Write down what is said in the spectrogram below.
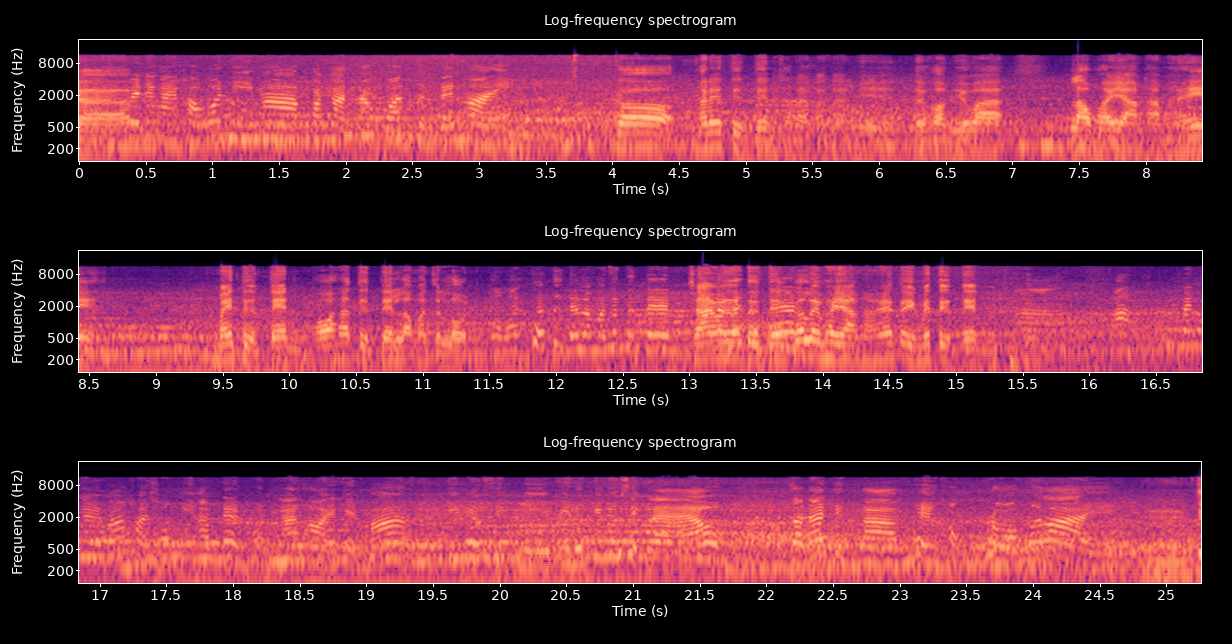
ครับ เป็นยังไงคะวันนี้มาประกาศรางวัลตื่นเต้นไหมก็ไม่ได้ตื่นเต้นขนาดนั้นนะพี่ด้วยความที่ว่าเราพยายามทำให้ไม่ตื่นเต้น เพราะว่าถ้าตื่นเต้นแล้วมันจะหล่นบอกว่าถ้าตื่นเต้นแล้วมันจะตื่นเต้นใช่มันจะตื่นเต้นก็เลยพยายามทำให้ตัวเองไม่ตื่นเต้น อ่าอะเป็นไงบ้างคะช่วงนี้อัปเดตผลงานหน่อยเห็นว่ากีมิวสิกมีปีลุกี้มิวสิกแล้ว จะได้ติดตามเพลงของพร้อมเมื่อไหร่ อืมจ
